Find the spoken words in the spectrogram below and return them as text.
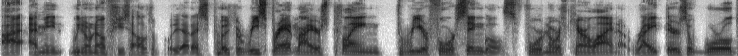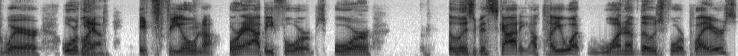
I, I mean, we don't know if she's eligible yet, I suppose, but Reese Brantmeier's playing three or four singles for North Carolina, right? There's a world where, or like yeah. it's Fiona or Abby Forbes or Elizabeth Scotty. I'll tell you what, one of those four players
